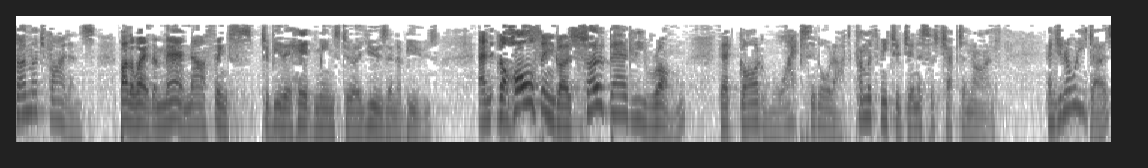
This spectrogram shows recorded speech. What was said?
so much violence. By the way, the man now thinks to be the head means to use and abuse. And the whole thing goes so badly wrong that God wipes it all out. Come with me to Genesis chapter 9. And you know what he does?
